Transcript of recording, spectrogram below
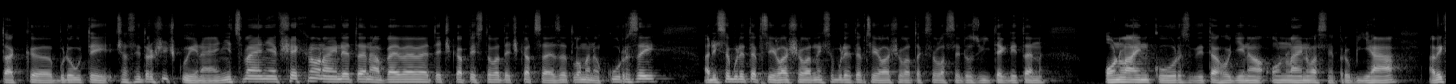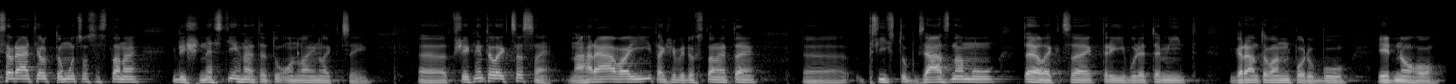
tak eh, budou ty časy trošičku jiné. Nicméně všechno najdete na www.pistova.cz lomeno kurzy a když se budete přihlašovat, než se budete přihlašovat, tak se vlastně dozvíte, kdy ten online kurz, kdy ta hodina online vlastně probíhá. Abych se vrátil k tomu, co se stane, když nestihnete tu online lekci, Eh, všechny ty lekce se nahrávají, takže vy dostanete přístup k záznamu té lekce, který budete mít garantovaný po dobu jednoho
